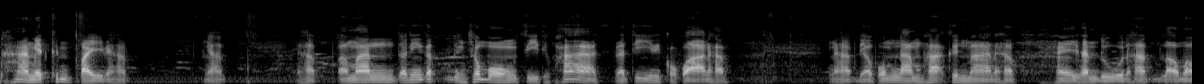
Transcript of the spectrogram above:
1.5 เมตรขึ้นไปนะครับนะครับนะครับ ประมาณตอนนี้ก็หนึ่งชั่วโมง 45 นาทีกว่าๆนะครับ นะครับ เดี๋ยวผมนำพระขึ้นมานะครับ ให้ท่านดูนะครับ เรามา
